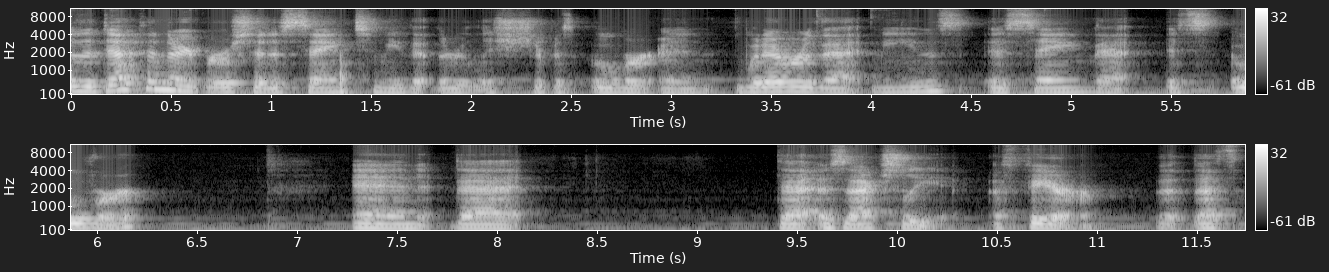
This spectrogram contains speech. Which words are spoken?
But the death in the reverse is saying to me that the relationship is over, and whatever that means is saying that it's over, and that that is actually a fair. That that's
